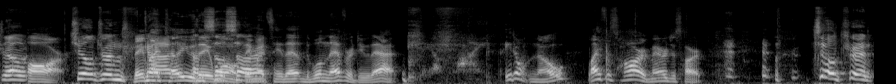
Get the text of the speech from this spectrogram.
don't are. children. They might tell you I'm they so won't. Sorry. They might say that we'll never do that. They are lying. They don't know. Life is hard. Marriage is hard. children.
